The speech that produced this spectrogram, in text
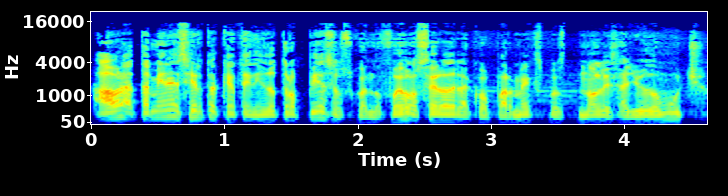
Ahora, también es cierto que ha tenido tropiezos. Cuando fue vocero de la Coparmex, pues no les ayudó mucho.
